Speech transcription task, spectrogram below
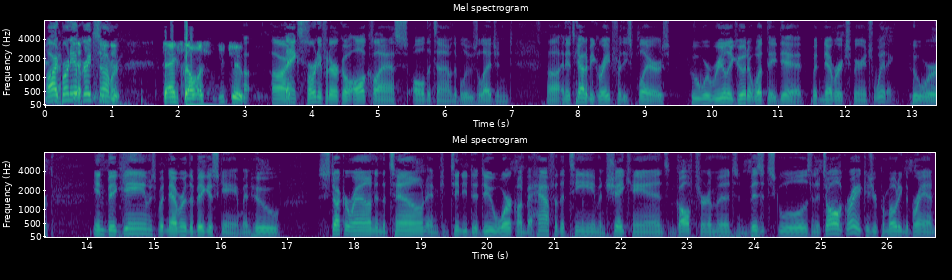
All right, Bernie, have a great summer. Thanks, fellas. You too. Uh, all right, Thanks. Bernie Federko, all class, all the time, the Blues legend, uh, and it's got to be great for these players who were really good at what they did, but never experienced winning, who were in big games, but never the biggest game, and who stuck around in the town and continued to do work on behalf of the team and shake hands and golf tournaments and visit schools. And it's all great because you're promoting the brand.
